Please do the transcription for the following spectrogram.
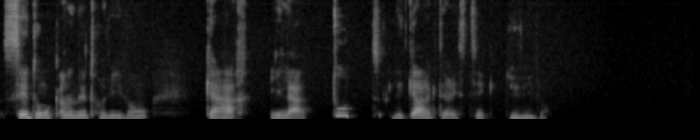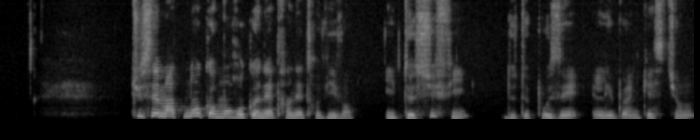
C'est donc un être vivant car il a toutes les caractéristiques du vivant. Tu sais maintenant comment reconnaître un être vivant. Il te suffit de te poser les bonnes questions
